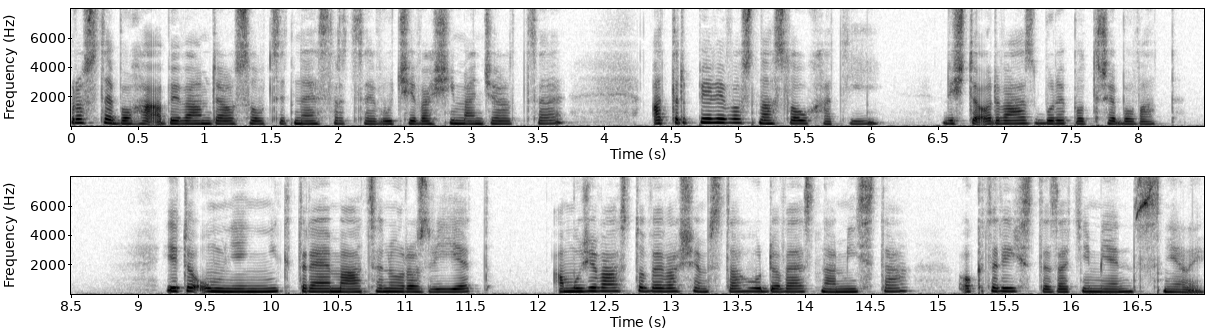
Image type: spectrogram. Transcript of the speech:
Proste Boha, aby vám dal soucitné srdce vůči vaší manželce a trpělivost naslouchat jí, když to od vás bude potřebovat. Je to umění, které má cenu rozvíjet a může vás to ve vašem vztahu dovést na místa, o kterých jste zatím jen snili.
